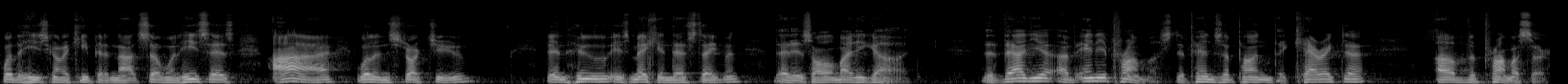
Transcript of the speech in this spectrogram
whether he's going to keep it or not. So when he says, I will instruct you, then who is making that statement? That is Almighty God. The value of any promise depends upon the character of the promiser.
